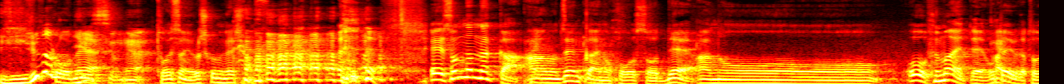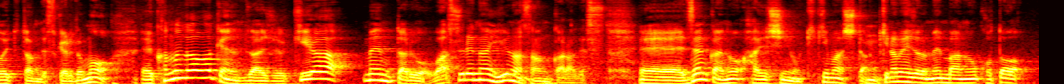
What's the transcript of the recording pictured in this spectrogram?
いるだろうね。いいですよね。戸井さんよろしくお願いします、えーそんな中あの前回の放送であのーを踏まえてお便りが届いてたんですけれども、えー神奈川県在住キラメンタルを忘れないゆなさんからです、えー前回の配信を聞きました、キラメンジャーのメンバーのこと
